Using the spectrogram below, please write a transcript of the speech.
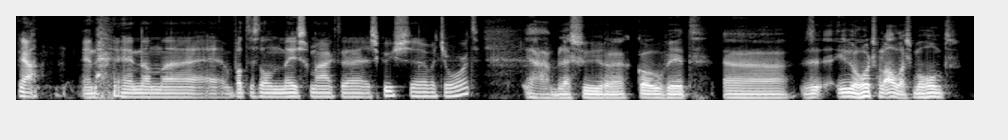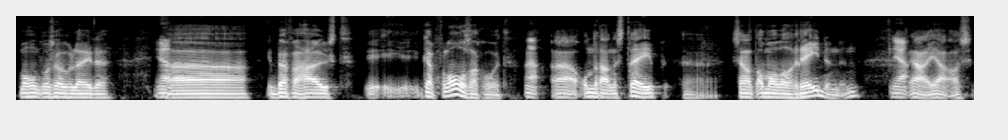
Ja. En, en dan, uh, wat is dan het meest gemaakte excuus uh, wat je hoort? Ja, blessure, covid. Uh, je hoort van alles. Mijn hond, mijn hond was overleden. Ja. Ik ben verhuisd. Ik heb van alles al gehoord. Ja. Onderaan de streep zijn dat allemaal wel redenen. Ja. Ja, ja als,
